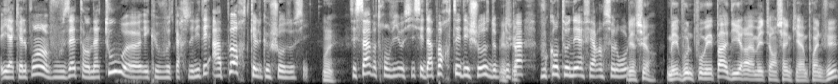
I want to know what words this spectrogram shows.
et à quel point vous êtes un atout et que votre personnalité apporte quelque chose aussi. Ouais. C'est ça votre envie aussi, c'est d'apporter des choses, de ne pas vous cantonner à faire un seul rôle? Bien sûr. Mais vous ne pouvez pas dire à un metteur en scène qui a un point de vue,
